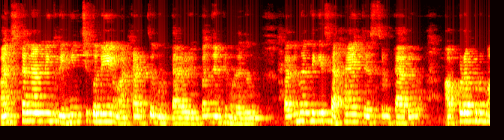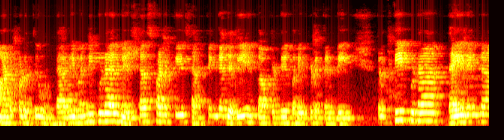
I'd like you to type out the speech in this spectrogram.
మంచితనాన్ని గ్రహించుకొని మాట్లాడుతూ ఉంటారు. ఇబ్బంది అంటూ ఉండదు. పది మందికి సహాయం చేస్తుంటారు. అప్పుడప్పుడు మాట పడుతూ ఉంటారు. ఇవన్నీ కూడా మేషాస్ సహజంగా జరిగేవి కాబట్టి భయపడకండి. ప్రతి కూడా ధైర్యంగా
